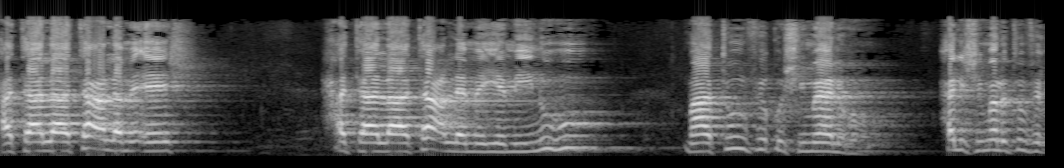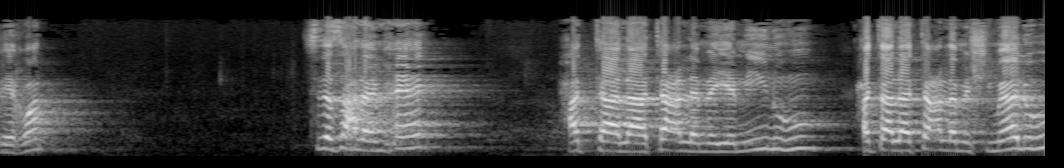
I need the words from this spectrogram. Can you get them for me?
xataa laa taclama eesh xataa laa taclama yamiinuhu maa tunfiqu shimaaluhu hal shimaalu tunfiq ya ikhwaan sida saxdaa maxay ahayd xataa laa taclama yamiinuhu xataa laa taclama shimaaluhu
